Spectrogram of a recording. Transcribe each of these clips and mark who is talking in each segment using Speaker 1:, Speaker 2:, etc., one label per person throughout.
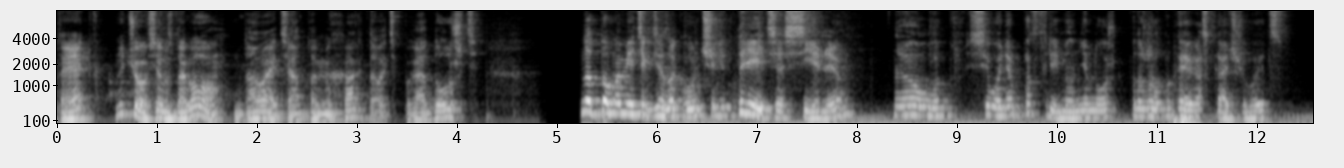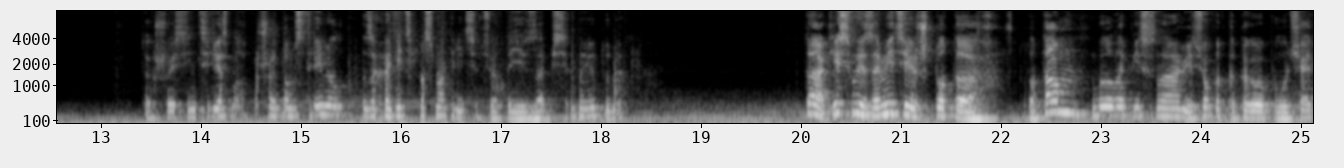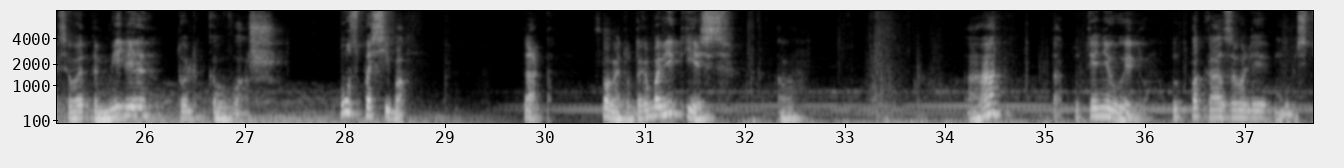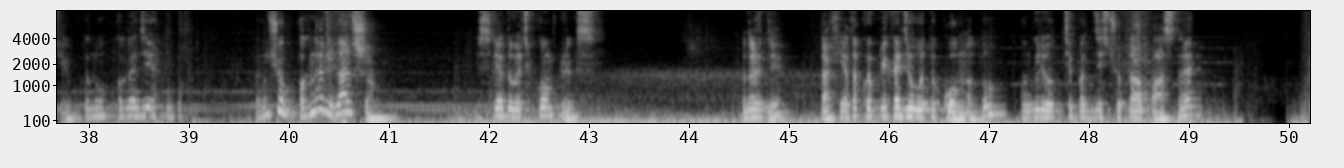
Speaker 1: Так, ну что, всем здорово. Давайте Atomic Heart, давайте продолжить. На том моменте, где закончили, третья серия. Ну вот, сегодня подстримил немножко, продолжал пока и раскачивается. Так что, если интересно, что я там стримил, заходите, посмотрите. Все это есть в записях на ютубе. Так, если вы заметили что-то что там было написано, весь опыт, который вы получаете в этом мире, только ваш. Ну, спасибо. Так, что у меня тут дробовик есть? Ага. Так, тут я не выйду. Тут показывали мультик. Ну, погоди. Так, ну что, погнали дальше. Исследовать комплекс. Подожди. Так, я такой приходил в эту комнату. Он говорил, типа, здесь что-то опасное.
